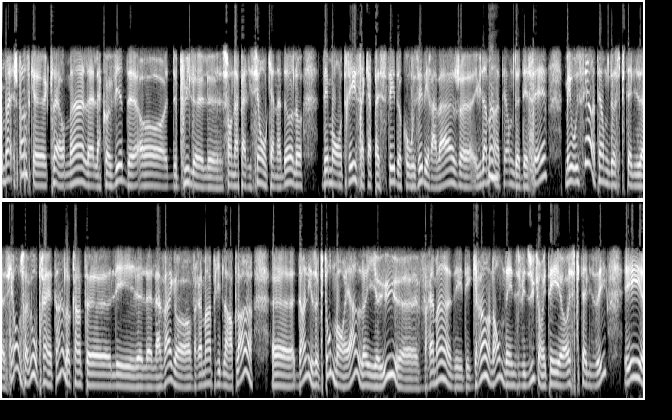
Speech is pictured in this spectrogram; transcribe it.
Ben, je pense que clairement, la, la COVID a, depuis le, son apparition au Canada, là, démontré sa capacité de causer des ravages, euh, évidemment mm. en termes de décès, mais aussi en termes d'hospitalisation. Vous savez, au printemps, là, quand euh, les, la, vague a vraiment pris de l'ampleur, euh, dans les hôpitaux de Montréal, là, il y a eu vraiment des, des, grands nombres d'individus qui ont été hospitalisés et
